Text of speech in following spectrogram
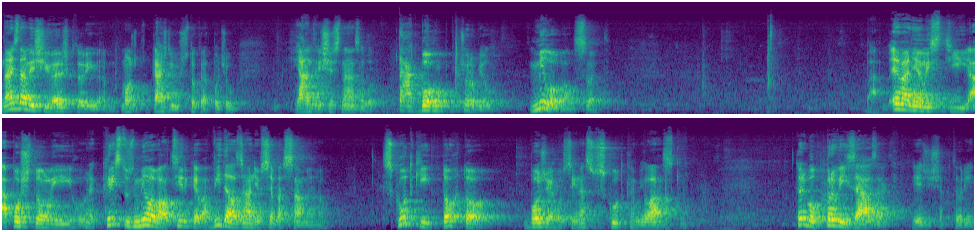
Najznámejší verš, ktorý možno každý už stokrát počul, Jan 3.16, alebo tak Boh, čo robil? Miloval svet. Evangelisti, apoštoli, Kristus miloval církev a vydal za ňu seba samého. Skutky tohto Božieho syna sú skutkami lásky. To bol prvý zázrak Ježiša, ktorý,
